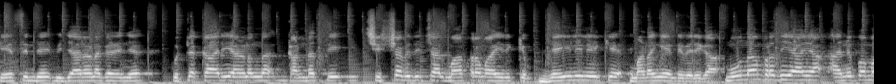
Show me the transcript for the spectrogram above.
കേസിന്റെ വിചാരണ കഴിഞ്ഞ് കുറ്റക്കാരിയാണെന്ന് കണ്ടെത്തി ശിക്ഷ വിധിച്ചാൽ മാത്രമായിരിക്കും ജയിലിലേക്ക് മടങ്ങേണ്ടി വരിക. മൂന്നാം പ്രതിയായ അനുപമ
